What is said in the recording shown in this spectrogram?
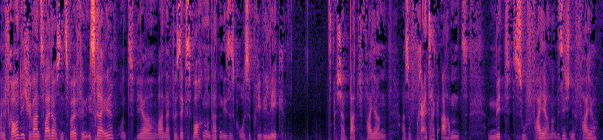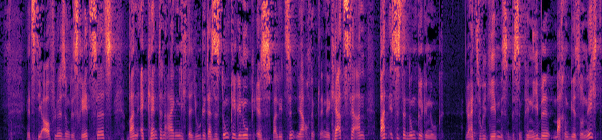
Meine Frau und ich, wir waren 2012 in Israel und wir waren da für sechs Wochen und hatten dieses große Privileg, Schabbat feiern, also Freitagabend mit zu feiern. Und es ist eine Feier. Jetzt die Auflösung des Rätsels. Wann erkennt denn eigentlich der Jude, dass es dunkel genug ist? Weil die zünden ja auch eine kleine Kerze an. Wann ist es denn dunkel genug? Ich meine, zugegeben ist ein bisschen penibel, machen wir so nicht.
